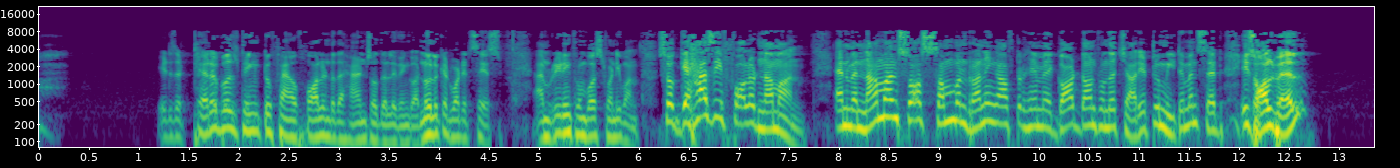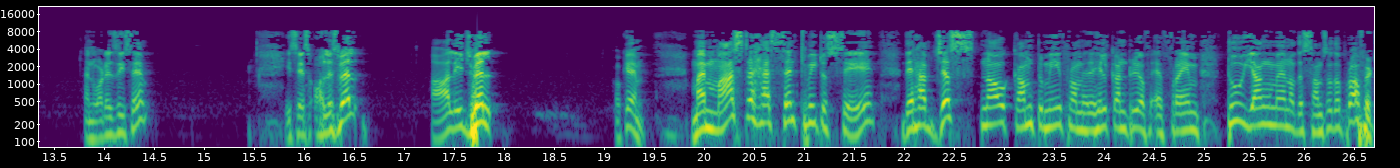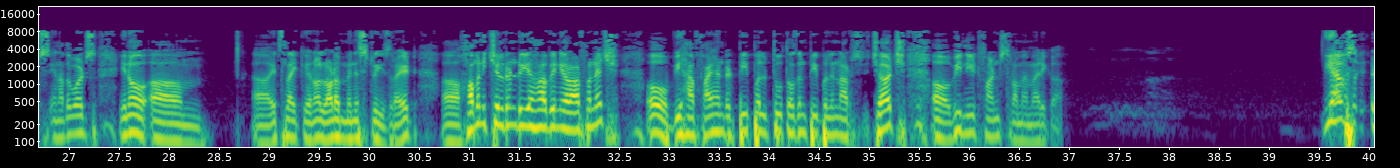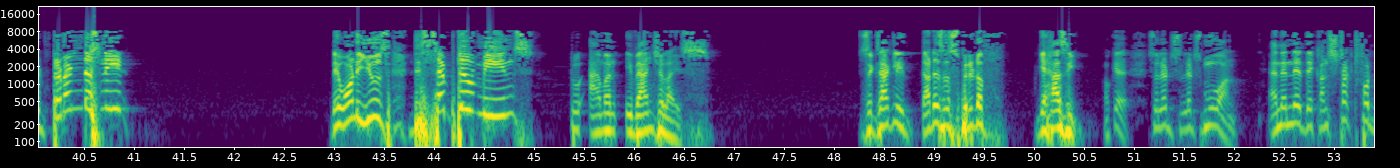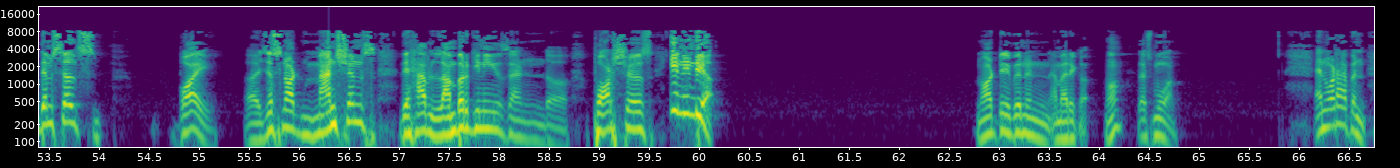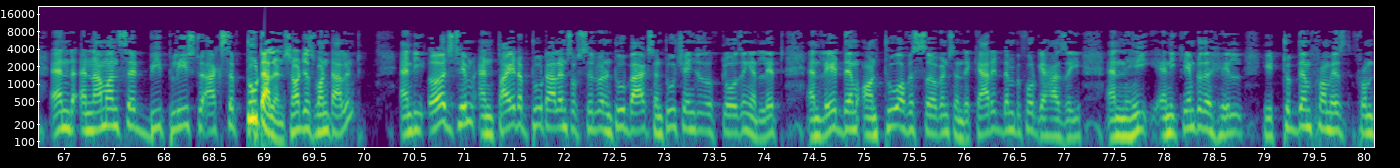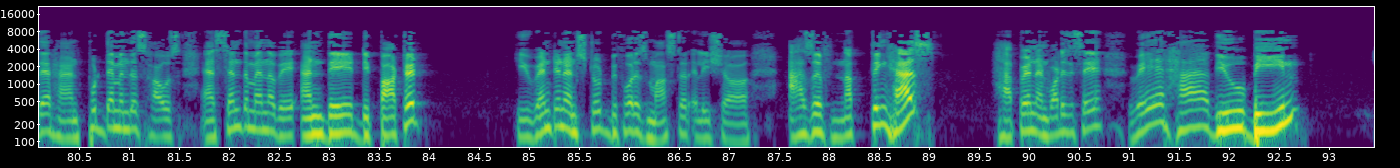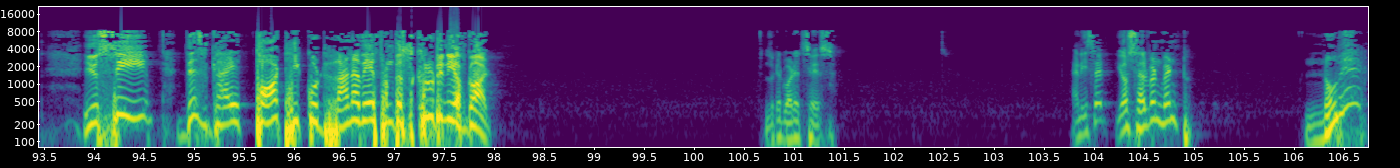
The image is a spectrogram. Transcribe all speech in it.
it is a terrible thing to fall into the hands of the living God. Now look at what it says. I'm reading from verse 21. So Gehazi followed Naaman. And when Naaman saw someone running after him, he got down from the chariot to meet him and said, is all well? And what does he say? He says, all is well. All is well. Okay. My master has sent me to say, there have just now come to me from the hill country of Ephraim, two young men of the sons of the prophets. In other words, you know, um, uh, it's like, you know, a lot of ministries, right? Uh, how many children do you have in your orphanage? Oh, we have 500 people, 2000 people in our church. Oh, we need funds from America. We have tremendous need. They want to use deceptive means to evangelize. It's exactly, that is the spirit of Gehazi. Okay, so let's, let's move on. And then they, they construct for themselves, boy, uh, just not mansions, they have Lamborghinis and uh, Porsches in India. Not even in America. Huh? Let's move on. And what happened? And, and Naaman said, be pleased to accept two talents, not just one talent. And he urged him and tied up two talents of silver and two bags and two changes of clothing and lit and laid them on two of his servants and they carried them before Gehazi and he, and he came to the hill. He took them from his, from their hand, put them in this house and sent the men away and they departed. He went in and stood before his master Elisha as if nothing has happened. And what does he say? Where have you been? You see, this guy thought he could run away from the scrutiny of God. Look at what it says. And he said, your servant went nowhere.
